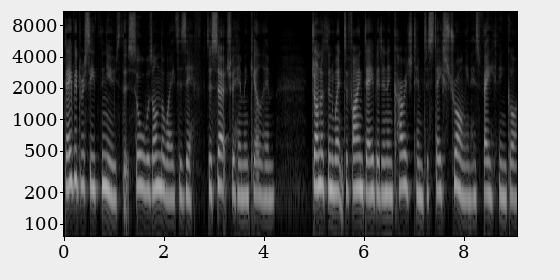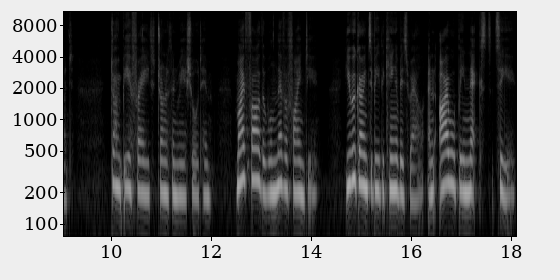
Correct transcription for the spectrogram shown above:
David received the news that Saul was on the way to Ziph to search for him and kill him. Jonathan went to find David and encouraged him to stay strong in his faith in God. Don't be afraid, Jonathan reassured him. My father will never find you. You are going to be the king of Israel, and I will be next to you,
